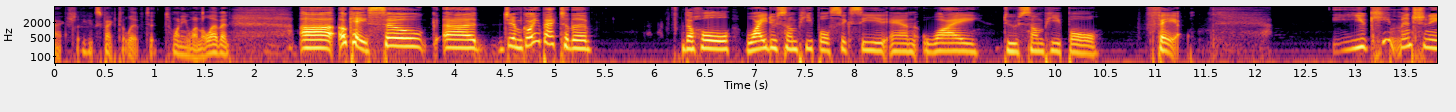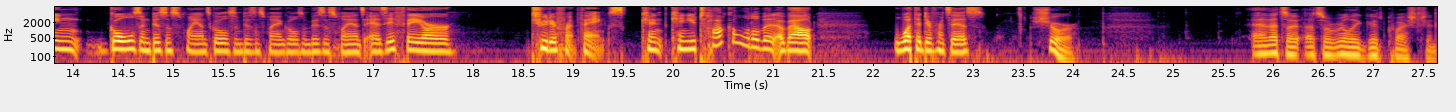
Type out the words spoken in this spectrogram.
I actually expect to live to 2111. Uh, okay, so uh, Jim, going back to the the whole why do some people succeed and why do some people fail? You keep mentioning goals and business plans, goals and business plan, goals and business plans as if they are two different things. Can can you talk a little bit about what the difference is? Sure. And that's a that's a really good question.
